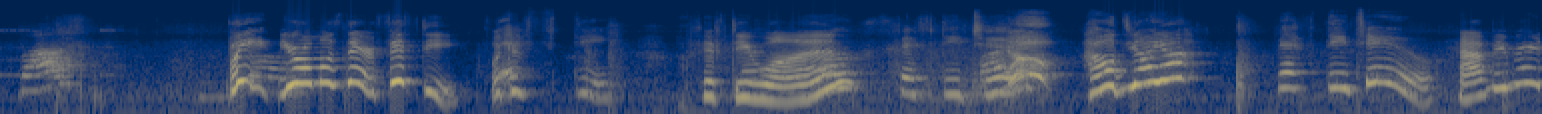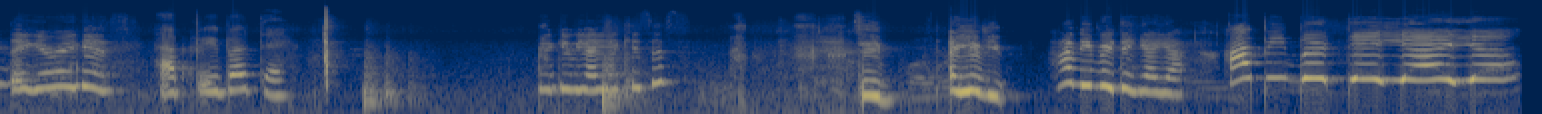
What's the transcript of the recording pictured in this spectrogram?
Wait, you're almost there. 50. What's your 50, 51? 52, How old's Yaya? 52. Happy birthday. Give her a kiss. Happy birthday. You give Yaya kisses? Say, I love you. Happy birthday, Yaya. Happy birthday, Yaya.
